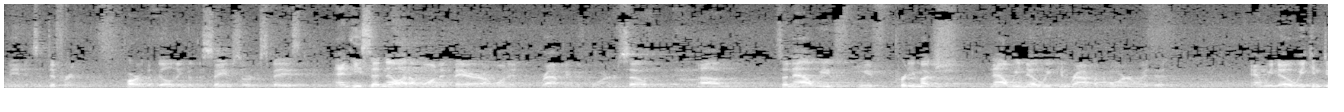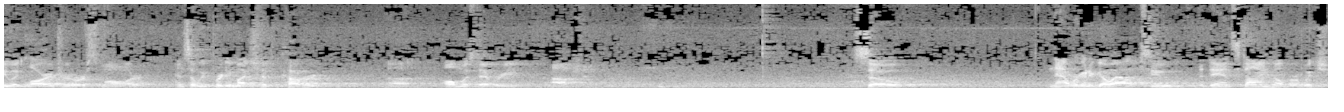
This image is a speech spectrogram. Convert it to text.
I mean, it's a different part of the building, but the same sort of space. And he said, no, I don't want it there. I want it wrapping the corner. So, um, so now we've we've pretty much now we know we can wrap a corner with it, and we know we can do it larger or smaller. And so we pretty much have covered almost every option. So now we're going to go out to the Dan Steinhilber, which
